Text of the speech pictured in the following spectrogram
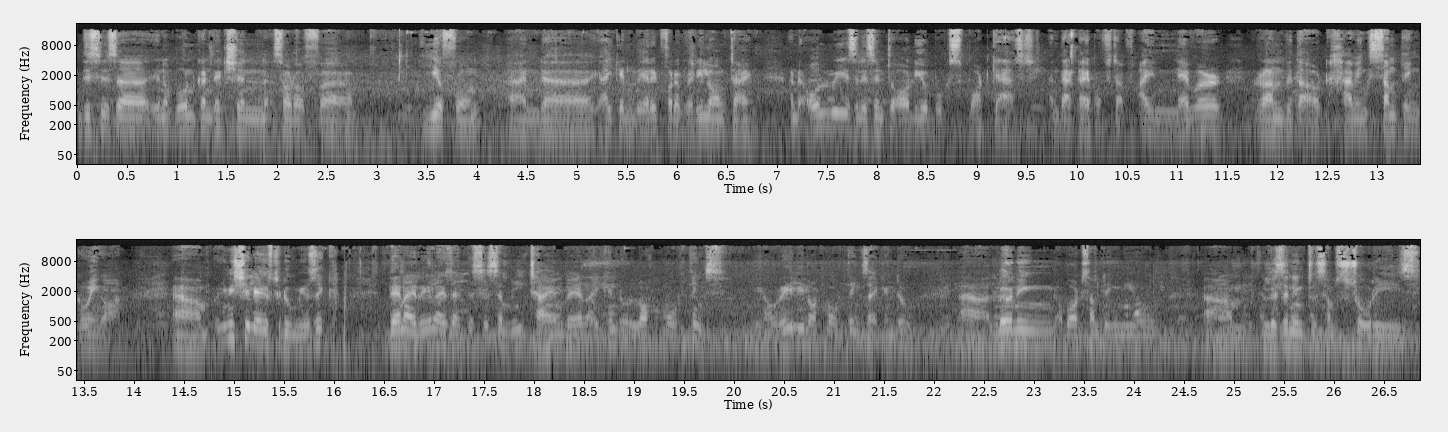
This is a you know bone conduction sort of uh, earphone and uh, i can wear it for a very long time and always listen to audiobooks, podcasts, and that type of stuff. I never run without having something going on. Um, initially, I used to do music. Then I realized that this is a me time where I can do a lot more things. You know, really a lot more things I can do. Uh, learning about something new, um, listening to some stories,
